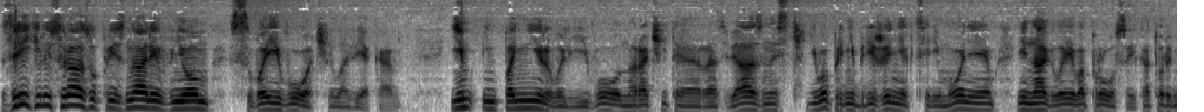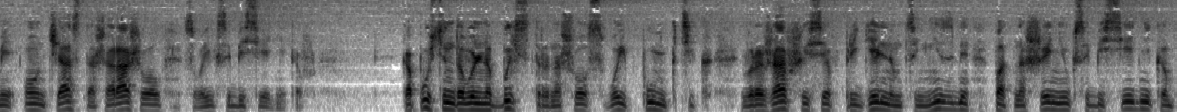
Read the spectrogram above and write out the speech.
Зрители сразу признали в нем своего человека. Им импонировали его нарочитая развязность, его пренебрежение к церемониям и наглые вопросы, которыми он часто ошарашивал своих собеседников – Капустин довольно быстро нашел свой пунктик, выражавшийся в предельном цинизме по отношению к собеседникам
